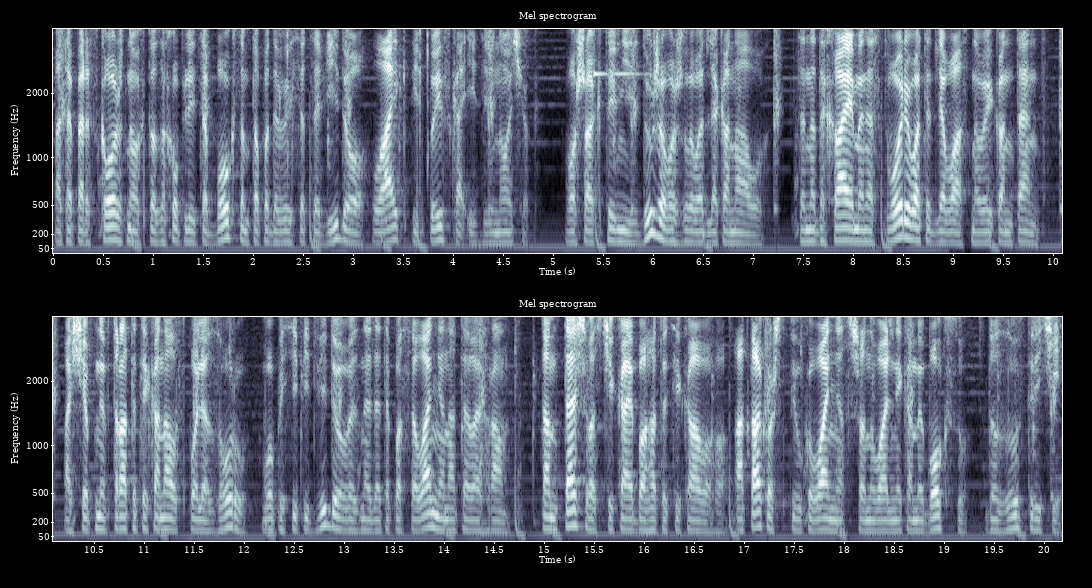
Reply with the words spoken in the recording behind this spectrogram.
А тепер з кожного, хто захоплюється боксом та подивився це відео, лайк, підписка і дзвіночок. Ваша активність дуже важлива для каналу. Це надихає мене створювати для вас новий контент. А щоб не втратити канал з поля зору, в описі під відео ви знайдете посилання на телеграм. Там теж вас чекає багато цікавого, а також спілкування з шанувальниками боксу. До зустрічі!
